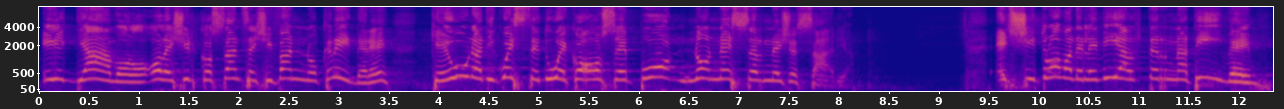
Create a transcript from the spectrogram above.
il diavolo o le circostanze ci fanno credere che una di queste due cose può non essere necessaria e ci trova delle vie alternative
